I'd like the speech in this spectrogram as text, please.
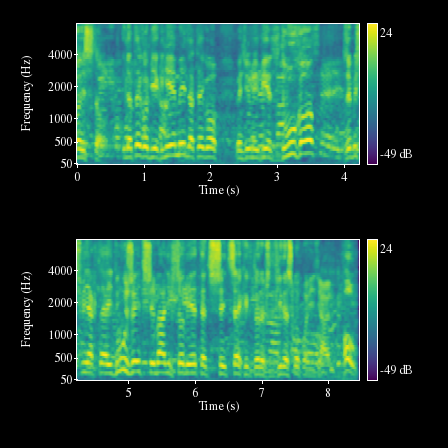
to jest to. I dlatego biegniemy, dlatego będziemy biec długo, żebyśmy jak najdłużej trzymali w sobie te trzy cechy, które przed chwileczką powiedziałem. Hołd!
